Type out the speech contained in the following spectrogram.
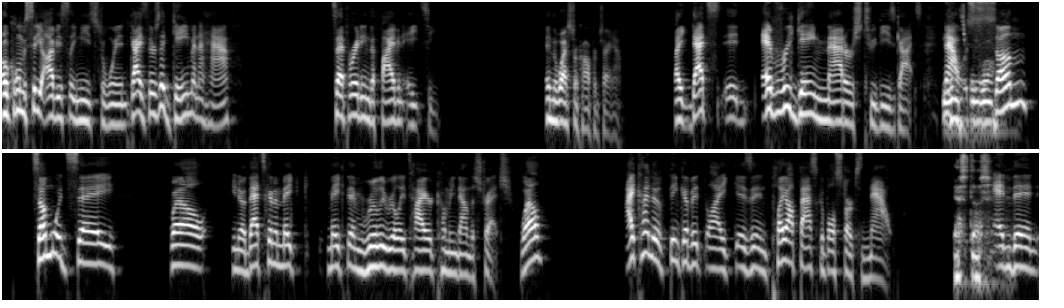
Oklahoma City obviously needs to win. Guys, there's a game and a half separating the five and eight seed in the Western Conference right now. Like that's it, every game matters to these guys. Now, some some would say, well, you know, that's going to make make them really really tired coming down the stretch. Well, I kind of think of it like as in playoff basketball starts now. Yes, it does. And then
